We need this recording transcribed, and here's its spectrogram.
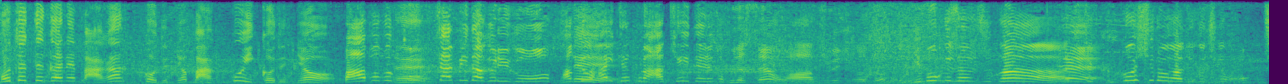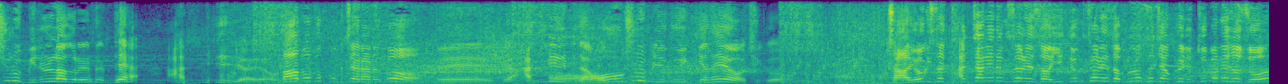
어쨌든 간에 막았거든요. 막고 있거든요. 마법은 네. 공짜입니다. 그리고 방금 네. 하이템프로 아케이드 되는 거 보셨어요? 와 김윤중 선수. 이몽규 선수가 네. 그거 싫어가지고 지금 억지로 밀으려 그랬는데 안 밀려요. 마법은 공짜라는 거. 네, 그안 밀립니다. 어? 억지로 밀고 있긴 해요 지금. 자 여기서 단장의 능선에서 이 능선에서 물러서지 않고 있는 두 명의 선수.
